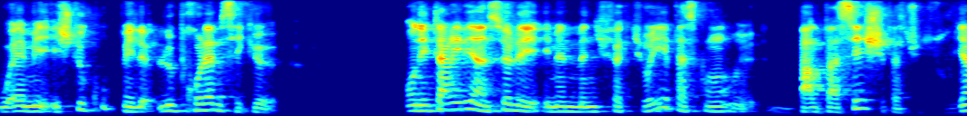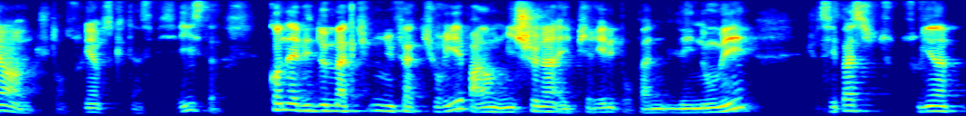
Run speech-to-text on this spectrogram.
Ouais, mais je te coupe, mais le, problème, c'est que on est arrivé à un seul et, même manufacturier parce qu'on, par le passé, je ne sais pas si tu te souviens, tu t'en souviens parce que tu es un spécialiste, quand on avait deux manufacturiers, par exemple Michelin et Pirelli, pour pas les nommer, je ne sais pas si tu te souviens,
